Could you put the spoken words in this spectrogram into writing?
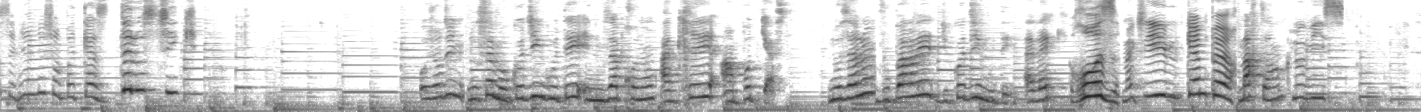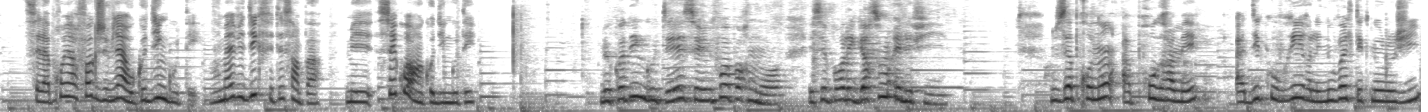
sur le podcast Teloustic. Aujourd'hui, nous sommes au Coding Goûter et nous apprenons à créer un podcast. Nous allons vous parler du Coding Goûter avec Rose, Maxime, Kemper, Martin. Clovis. c'est la première fois que je viens au Coding Goûter. Vous m'avez dit que c'était sympa, mais c'est quoi un Coding Goûter? Le Coding Goûter, c'est une fois par mois et c'est pour les garçons et les filles. Nous apprenons à programmer, à découvrir les nouvelles technologies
